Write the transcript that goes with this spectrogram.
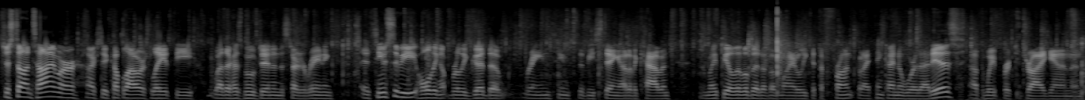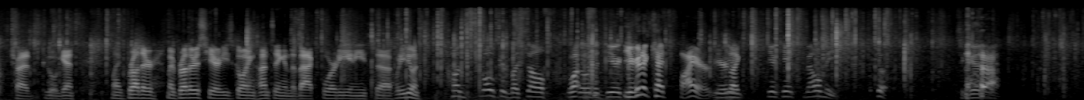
Just on time or actually a couple hours late the weather has moved in and it started raining. It seems to be holding up really good. The rain seems to be staying out of the cabin. There might be a little bit of a minor leak at the front but i think i know where that is. I have to wait for it to dry again and then try to go again. My brother my brother is here. He's going hunting in the back 40 and he's uh, what are you doing? I'm smoking myself What? so the deer you're gonna catch fire. You're deer, like deer can't smell me. It's a good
